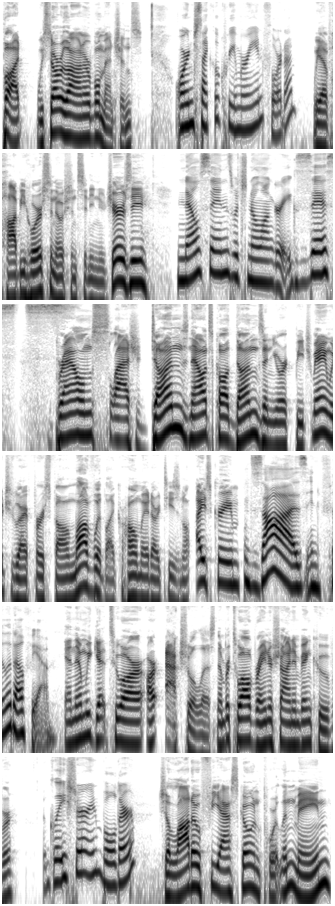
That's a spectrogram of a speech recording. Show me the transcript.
But we start with honorable mentions. Orange Cycle Creamery in Florida, We have Hobby Horse in Ocean City, New Jersey. Nelson's, which no longer exists. Brown's slash Duns. Now it's called Duns in York Beach, Maine, which is where I first fell in love with like homemade artisanal ice cream. Zaz in Philadelphia. And then we get to our, our actual list. Number 12, Rain or Shine in Vancouver. Glacier in Boulder. Gelato Fiasco in Portland, Maine.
